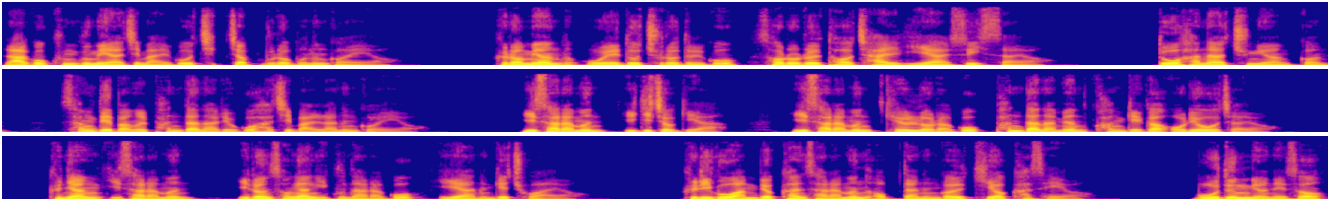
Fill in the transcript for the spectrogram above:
라고 궁금해하지 말고 직접 물어보는 거예요. 그러면 오해도 줄어들고 서로를 더 잘 이해할 수 있어요. 또 하나 중요한 건 상대방을 판단하려고 하지 말라는 거예요. 이 사람은 이기적이야. 이 사람은 게을러라고 판단하면 관계가 어려워져요. 그냥 이 사람은 이런 성향이구나라고 이해하는 게 좋아요. 그리고 완벽한 사람은 없다는 걸 기억하세요. 모든 면에서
